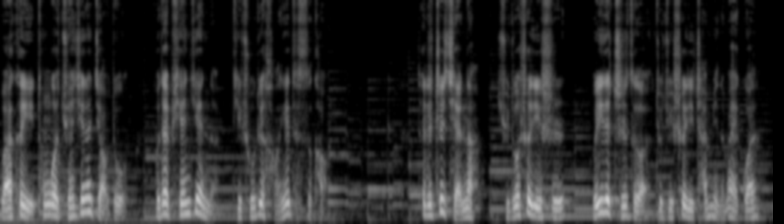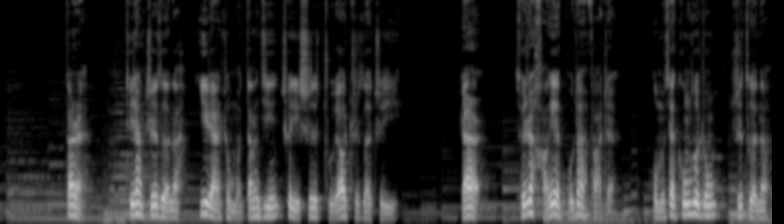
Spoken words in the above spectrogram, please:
我还可以通过全新的角度，不带偏见的提出对行业的思考。在这之前呢，许多设计师唯一的职责就去设计产品的外观。当然，这项职责呢，依然是我们当今设计师的主要职责之一。然而，随着行业不断发展，我们在工作中职责呢，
